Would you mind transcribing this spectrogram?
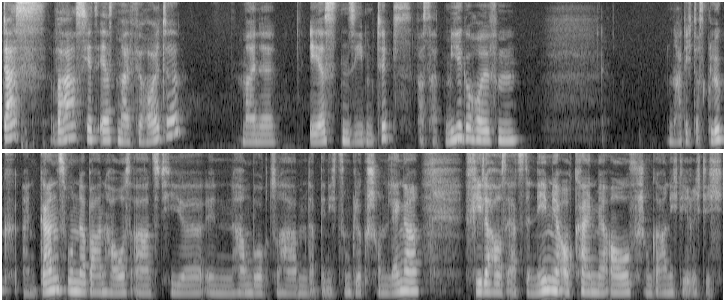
das war es jetzt erstmal für heute. Meine ersten sieben Tipps. Was hat mir geholfen? Nun hatte ich das Glück, einen ganz wunderbaren Hausarzt hier in Hamburg zu haben. Da bin ich zum Glück schon länger. Viele Hausärzte nehmen ja auch keinen mehr auf, schon gar nicht die richtig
